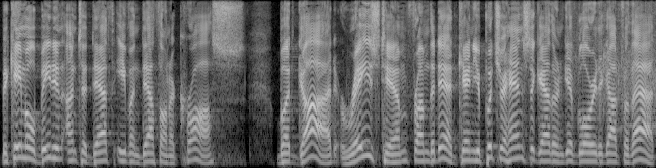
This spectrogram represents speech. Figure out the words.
became obedient unto death, even death on a cross, but God raised him from the dead. Can you put your hands together and give glory to God for that?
